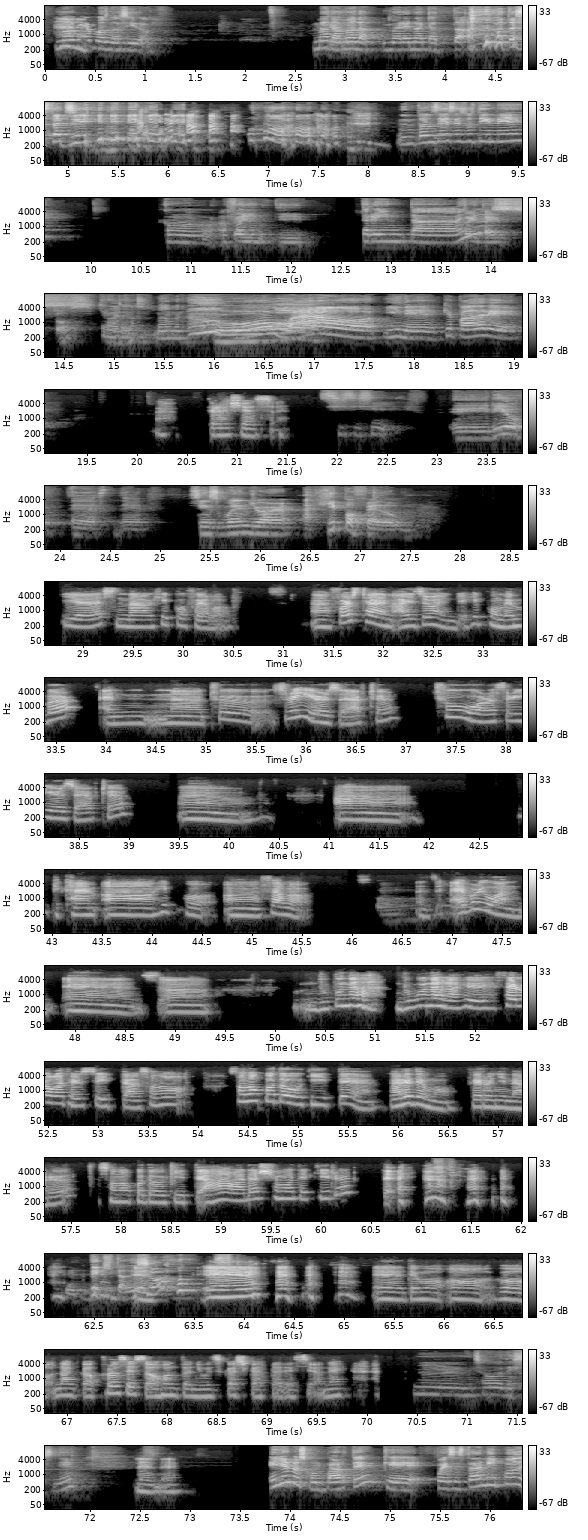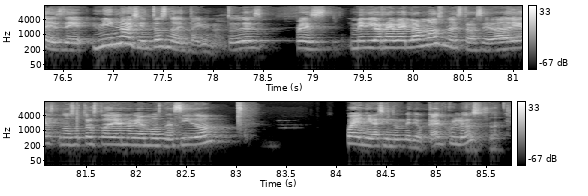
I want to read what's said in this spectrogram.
No habíamos nacido. Mada, mada, marena kata. Entonces, eso tiene como fue en 20 30 años. 32 30 años. más o menos. Oh. ¡Oh, wow! Ine, qué padre. Gracias. Sí, sí, sí. Eh, Ryu, este, since when you are a Hippo Fellow? Yes, now Hippo Fellow. Uh, first time I joined Hippo member, and uh, two, three years after, two or three years after, um, uh, became a Hippo uh, fellow. Oh. As everyone is uh, 누구나 누구나가 해- fellow 가 될 수 있다. その そのことを聞いて誰でもフェロになる。そのことを聞いてああ私もできるって。できたでしょえーえーでもおこうなんかプロセスは本当に難しかったですよね。Mm, そうですね。ねえね Ella nos comparte que pues está en Hippo desde 1991. Entonces, pues medio revelamos nuestras edades. Nosotros todavía no habíamos nacido. Pueden ir haciendo medio cálculos. Exacto.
